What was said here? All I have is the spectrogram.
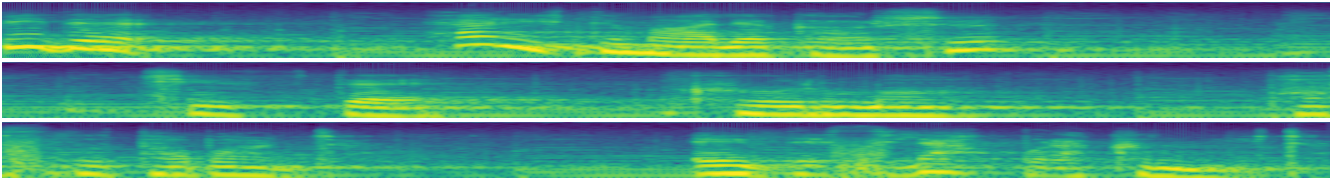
Bir de her ihtimale karşı çifte, kırma, paslı tabanca, evde silah bırakılmayacak.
